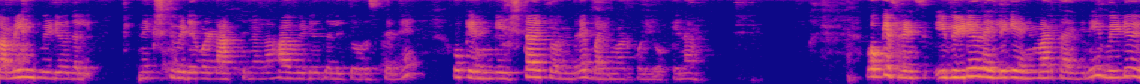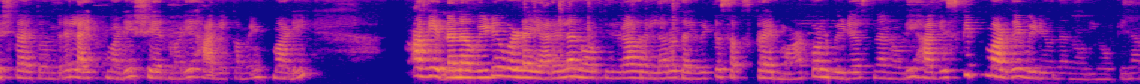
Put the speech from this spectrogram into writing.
ಕಮಿಂಗ್ ವಿಡಿಯೋದಲ್ಲಿ ನೆಕ್ಸ್ಟ್ ವಿಡಿಯೋಗಳನ್ನ ಹಾಕ್ತೀನಲ್ಲ, ಆ ವಿಡಿಯೋದಲ್ಲಿ ತೋರಿಸ್ತೇನೆ. ಓಕೆ ನಿಮಗೆ ಇಷ್ಟ ಆಯಿತು ಅಂದರೆ ಬೈ ಮಾಡ್ಕೊಳ್ಳಿ ಓಕೆನಾ ಓಕೆ ಫ್ರೆಂಡ್ಸ್ ಈ ವಿಡಿಯೋನ ಇಲ್ಲಿಗೆ ಎಂಡ್ ಮಾಡ್ತಾ ಇದ್ದೀನಿ. ವಿಡಿಯೋ ಇಷ್ಟ ಆಯಿತು ಅಂದರೆ ಲೈಕ್ ಮಾಡಿ ಶೇರ್ ಮಾಡಿ, ಹಾಗೆ ಕಮೆಂಟ್ ಮಾಡಿ. ಹಾಗೆ ನನ್ನ ವಿಡಿಯೋಗಳನ್ನ ಯಾರೆಲ್ಲ ನೋಡ್ತಿದ್ದೀರಾ, ಅವರೆಲ್ಲರೂ ದಯವಿಟ್ಟು ಸಬ್ಸ್ಕ್ರೈಬ್ ಮಾಡ್ಕೊಂಡು ವೀಡಿಯೋಸ್ನ ನೋಡಿ, ಹಾಗೆ ಸ್ಕಿಪ್ ಮಾಡದೆ ವಿಡಿಯೋನ ನೋಡಿ ಓಕೆನಾ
